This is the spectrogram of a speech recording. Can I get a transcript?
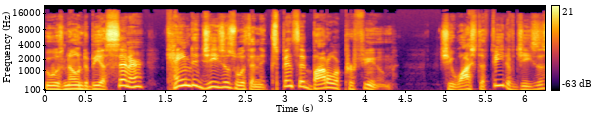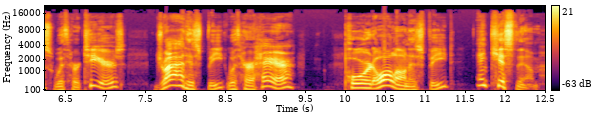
who was known to be a sinner, came to Jesus with an expensive bottle of perfume. She washed the feet of Jesus with her tears, dried his feet with her hair, poured oil on his feet, and kissed them.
